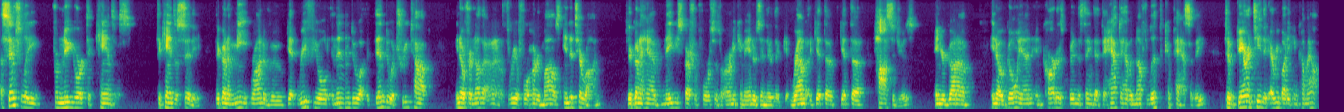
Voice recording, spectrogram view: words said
essentially from New York to Kansas, to Kansas City. They're going to meet, rendezvous, get refueled, and then do a then do a treetop you know, for another, I don't know, three or 400 miles into Tehran. They're going to have Navy Special Forces or Army commanders in there that get round, get the get the hostages, and you're going to, you know, go in. And Carter's been this thing that they have to have enough lift capacity to guarantee that everybody can come out.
